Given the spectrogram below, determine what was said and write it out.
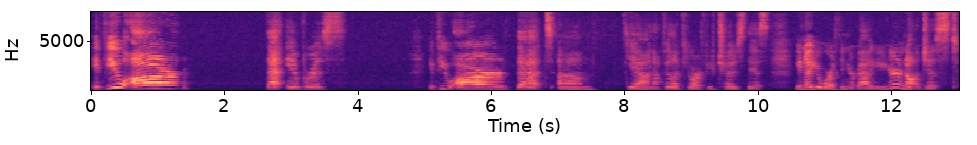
If you are that empress, if you are that, um, yeah, and I feel like you are if you chose this, you know your worth and your value. You're not just,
